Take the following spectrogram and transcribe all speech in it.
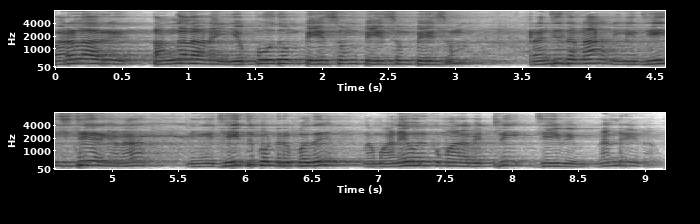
வரலாறு தங்கலானை எப்போதும் பேசும் பேசும் பேசும். ரஞ்சிதண்ணா நீங்கள் ஜெயிச்சிட்டே இருக்கண்ணா நீங்கள் ஜெயித்து கொண்டிருப்பது நம் அனைவருக்குமான வெற்றி. ஜெய்வீம் நான்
